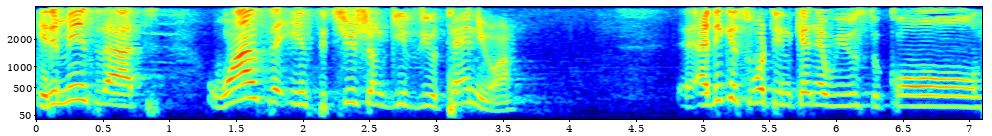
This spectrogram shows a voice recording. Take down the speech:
it means that once the institution gives you tenure, I think it's what in Kenya we used to call,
